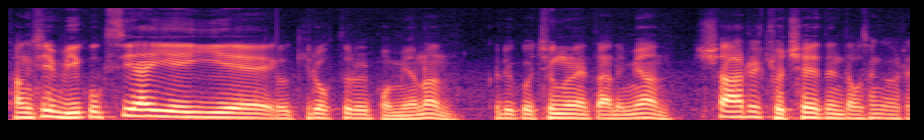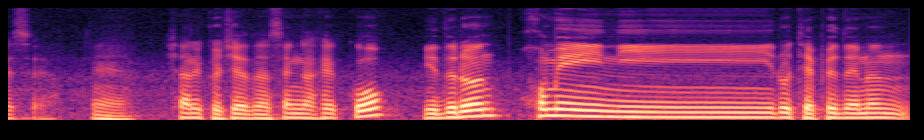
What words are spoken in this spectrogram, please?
당시 미국 CIA의 그 기록들을 보면은 그리고 증언에 따르면 샤를 교체해야 된다고 생각을 했어요. 예. 샤를 교체해야 된다고 생각했고 이들은 호메이니 로 대표되는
